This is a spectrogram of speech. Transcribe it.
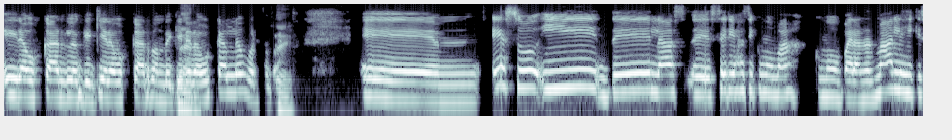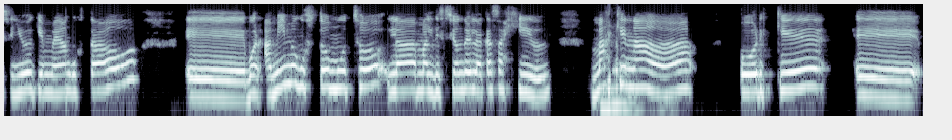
ir a buscar lo que quiera buscar, donde quiera buscarlo, por supuesto. Em, eso y de las eh, series así como más como paranormales y qué sé yo, que me han gustado. Eh, bueno, a mí me gustó mucho La Maldición de la Casa Hill, más que nada porque eh,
